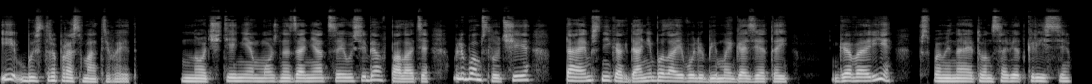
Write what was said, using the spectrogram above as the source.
и быстро просматривает. Но чтением можно заняться и у себя в палате. В любом случае, «Таймс» никогда не была его любимой газетой. «Говори», — вспоминает он совет Крисси.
